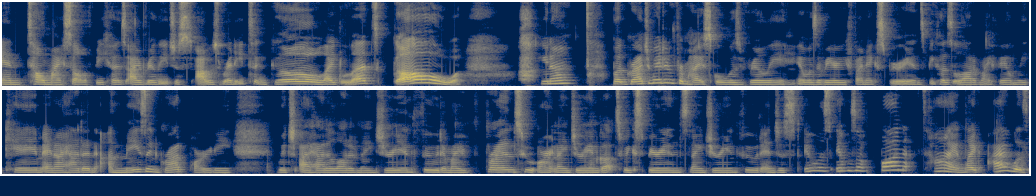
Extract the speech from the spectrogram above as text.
and tell myself because i really just i was ready to go. Like let's go. You know but graduating from high school was really, it was a very fun experience because a lot of my family came and I had an amazing grad party, which I had a lot of Nigerian food and my friends who aren't Nigerian got to experience Nigerian food and just, it was, it was a fun time. Like I was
